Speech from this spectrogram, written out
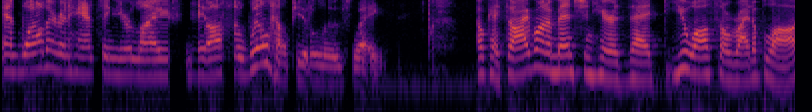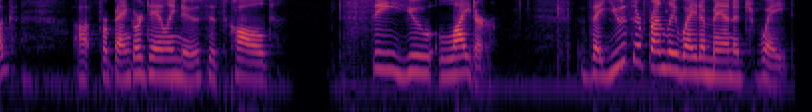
And while they're enhancing your life, they also will help you to lose weight. Okay, so I want to mention here that you also write a blog uh, for Bangor Daily News. It's called See You Lighter the user friendly way to manage weight.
